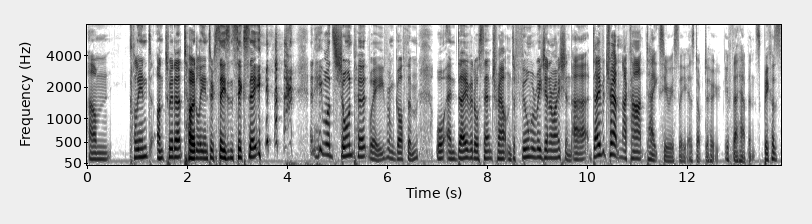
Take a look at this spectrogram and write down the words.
Um, Clint on Twitter, totally into season 6C. and he wants Sean Pertwee from Gotham or and David or Sam Troughton to film a regeneration. Uh, David Troughton, I can't take seriously as Doctor Who if that happens because,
